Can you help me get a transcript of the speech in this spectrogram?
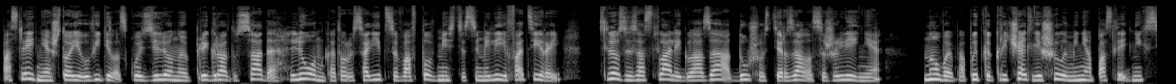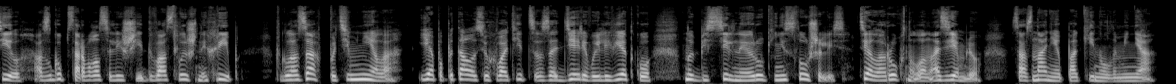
Последнее, что я увидела сквозь зеленую преграду сада, Леон, который садится в авто вместе с Эмили и Фатирой. Слезы застлали глаза, а душу стерзало сожаление. Новая попытка кричать лишила меня последних сил, а с губ сорвался лишь едва слышный хрип — в глазах потемнело. Я попыталась ухватиться за дерево или ветку, но бессильные руки не слушались. Тело рухнуло на землю. Сознание покинуло меня.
